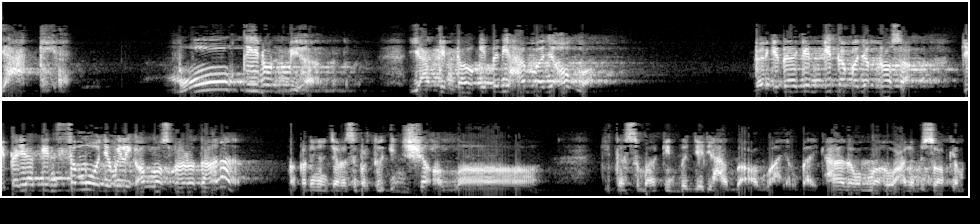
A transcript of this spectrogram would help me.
yakin muqinun biha yakin kalau kita ini hambanya Allah dan kita yakin kita banyak dosa kita yakin semuanya milik Allah Subhanahu wa taala. Maka dengan cara seperti itu insya Allah kita semakin menjadi hamba Allah yang baik. Hada wallahu a'lam bishawab.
